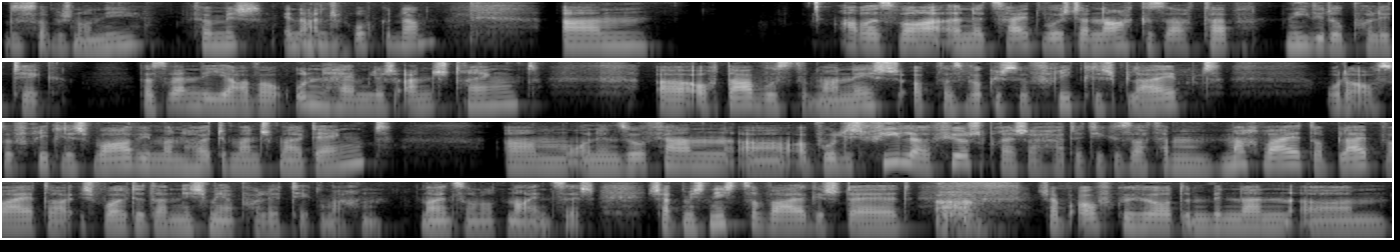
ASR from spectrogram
Das habe ich noch nie für mich in mhm. Anspruch genommen. Ähm, aber es war eine Zeit, wo ich danach gesagt habe, nie wieder Politik. Das Wendejahr war unheimlich anstrengend. Äh, auch da wusste man nicht, ob das wirklich so friedlich bleibt oder auch so friedlich war, wie man heute manchmal denkt. Ähm, und insofern, äh, obwohl ich viele Fürsprecher hatte, die gesagt haben, mach weiter, bleib weiter, ich wollte dann nicht mehr Politik machen, 1990. Ich habe mich nicht zur Wahl gestellt. Ich habe aufgehört und bin dann ähm,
